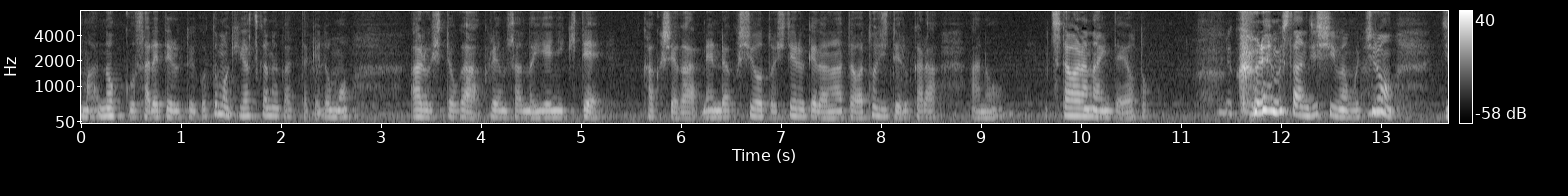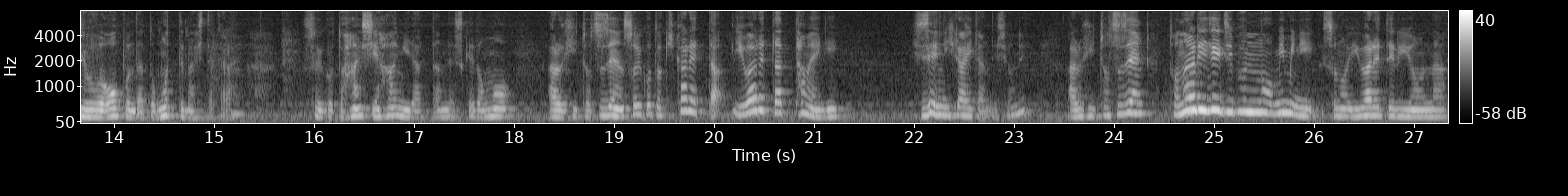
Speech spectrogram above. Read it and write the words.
まあ、ノックされてるということも気が付かなかったけどもある人がクレムさんの家に来て各社が連絡しようとしてるけどあなたは閉じてるからあの伝わらないんだよと。でクレムさん自身はもちろん自分はオープンだと思ってましたからそういうこと半信半疑だったんですけどもある日突然そういうことを聞かれた言われたために自然に開いたんですよね。ある日突然隣で自分の耳にその言われてるような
